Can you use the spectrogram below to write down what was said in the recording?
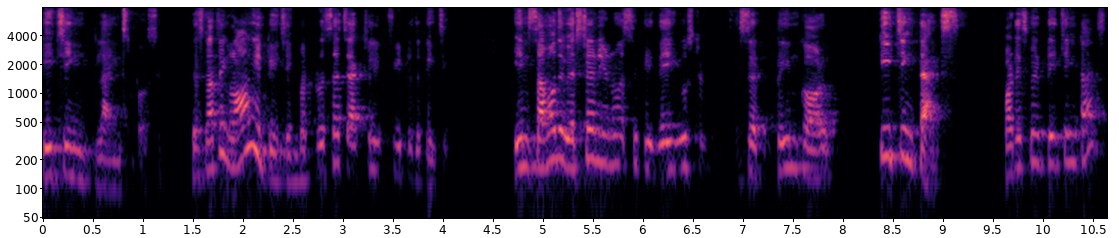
teaching lines person. There's nothing wrong in teaching, but research actually feed to the teaching. In some of the Western university, they used a team called teaching tax. What is teaching tax?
